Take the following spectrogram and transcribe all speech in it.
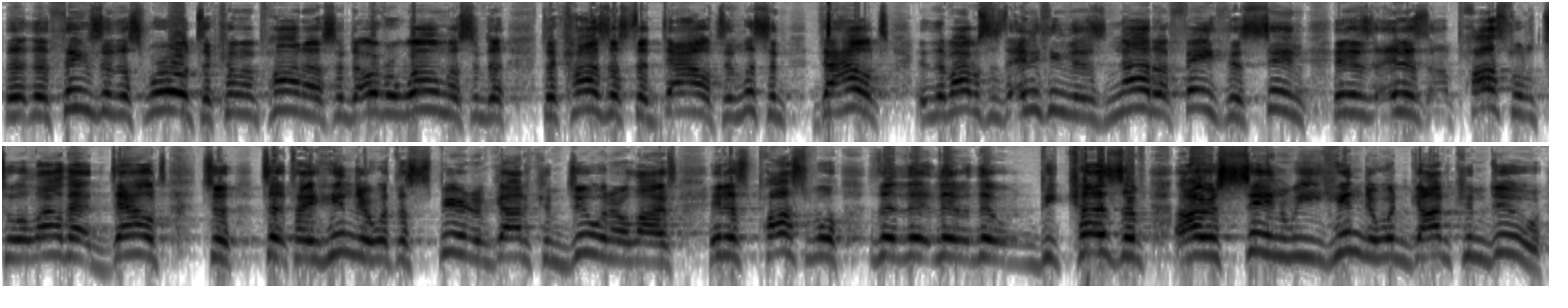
the, the, things of this world to come upon us and to overwhelm us and to, to cause us to doubt. And listen, doubt, the Bible says anything that is not of faith is sin. It is, it is possible to allow that doubt to, to, to hinder what the Spirit of God can do in our lives. It is possible that, that, that, that because of our sin, we hinder what God can do.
